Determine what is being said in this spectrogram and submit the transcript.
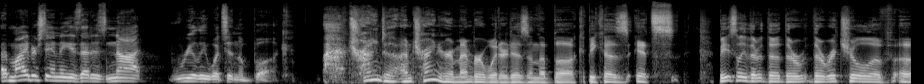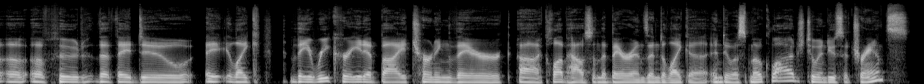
uh, my understanding is that is not really what's in the book. I'm trying to I'm trying to remember what it is in the book because it's basically the the the, the ritual of, of of food that they do eh, like they recreate it by turning their uh, clubhouse and the Barrens into like a into a smoke lodge to induce a trance.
